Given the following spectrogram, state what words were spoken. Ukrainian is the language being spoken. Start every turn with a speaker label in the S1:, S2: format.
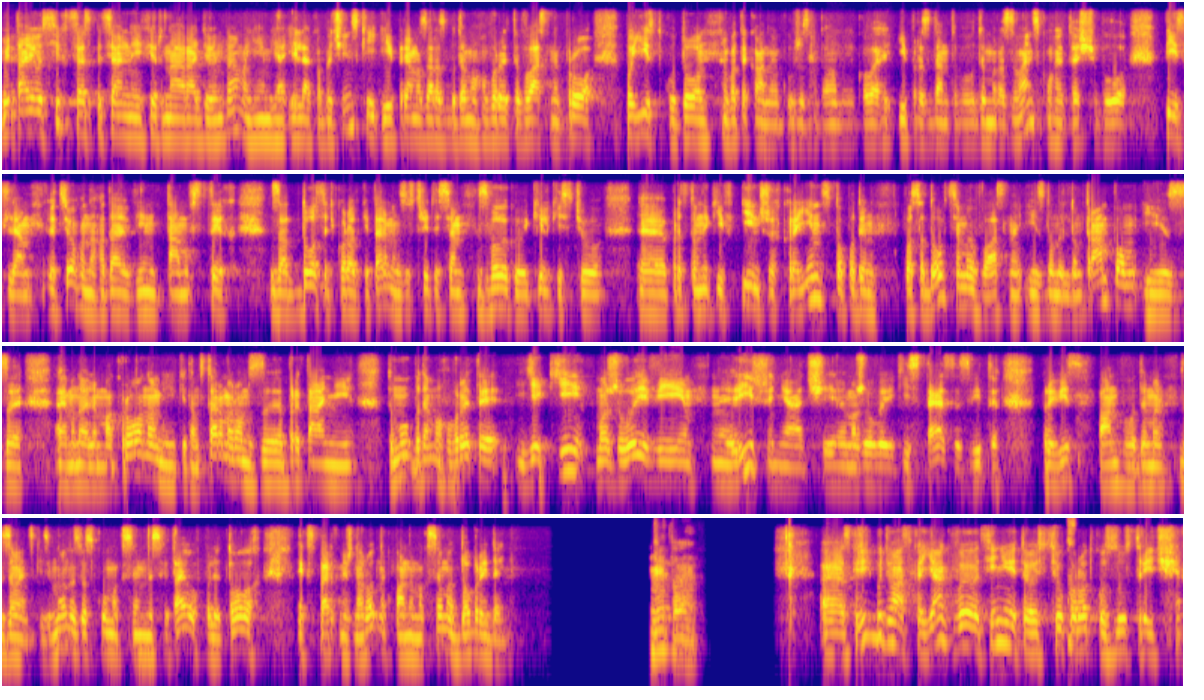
S1: Вітаю усіх. Це спеціальний ефір на радіо НВ. Моє ім'я Ілля Кабачинський, і прямо зараз будемо говорити власне про поїздку до Ватикану, яку вже згадали мої колеги, і президента Володимира Зеленського. І те, що було після цього, нагадаю, він там встиг за досить короткий термін зустрітися з великою кількістю е, представників інших країн з топ-1 посадовцями, власне, і з Дональдом Трампом, і з Еммануелем Макроном, і Кітом Стармером з Британії. Тому будемо говорити, які можливі е, рішення чи можливо якісь тези звідти привіз пан Володимир Зеленський. Зі мною на зв'язку Максим Несвітайлов, політолог, експерт, міжнародник. Пане Максиме, добрий день.
S2: Вітаю.
S1: Е, Скажіть, будь ласка, як ви оцінюєте ось цю коротку зустріч е,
